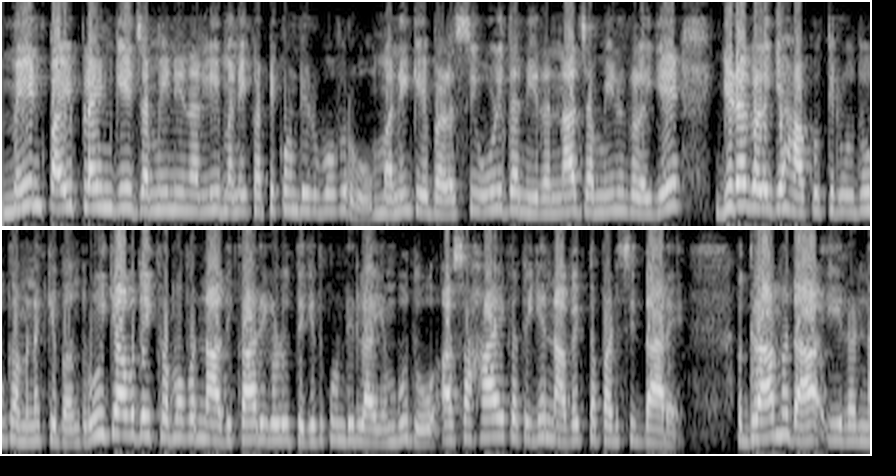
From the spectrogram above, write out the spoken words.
ಮೇನ್ ಪೈಪ್ಲೈನ್ಗೆ ಜಮೀನಿನಲ್ಲಿ ಮನೆ ಕಟ್ಟಿಕೊಂಡಿರುವವರು ಮನೆಗೆ ಬಳಸಿ ಉಳಿದ ನೀರನ್ನ ಜಮೀನುಗಳಿಗೆ, ಗಿಡಗಳಿಗೆ ಹಾಕುತ್ತಿರುವುದು ಗಮನಕ್ಕೆ ಬಂದರೂ ಯಾವುದೇ ಕ್ರಮವನ್ನು ಅಧಿಕಾರಿಗಳು ತೆಗೆದುಕೊಂಡಿಲ್ಲ ಎಂಬುದು ಅಸಹಾಯಕತೆಯನ್ನ ವ್ಯಕ್ತಪಡಿಸಿದ್ದಾರೆ. ಗ್ರಾಮದ ಈರಣ್ಣ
